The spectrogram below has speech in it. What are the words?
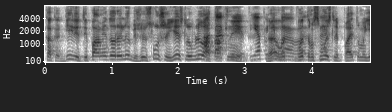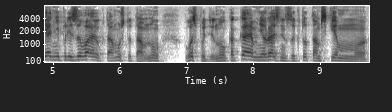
как, Гиви, ты помидоры любишь? И слушай, есть люблю, а, А так нет. нет, я Да, понимаю вот в этом вас, да. смысле, поэтому я не призываю к тому, что там, ну, господи, ну какая мне разница, кто там с кем,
